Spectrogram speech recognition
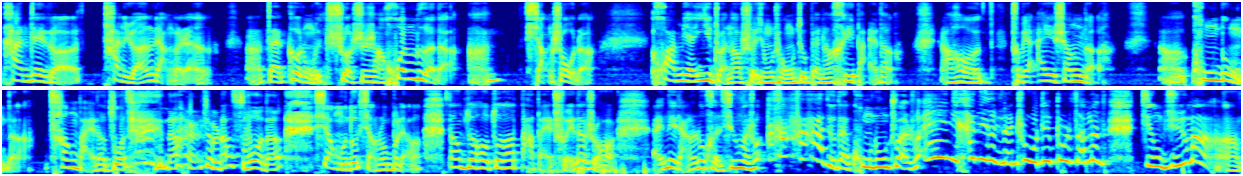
看这个探员两个人啊，在各种设施上欢乐的啊，享受着。画面一转到水熊虫，就变成黑白的，然后特别哀伤的，啊，空洞的、苍白的坐在那儿，就是他所有的项目都享受不了。当最后做到大摆锤的时候，哎，那两个人都很兴奋，说啊，就在空中转，说，哎，你看那个远处，这不是咱们警局吗？啊。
